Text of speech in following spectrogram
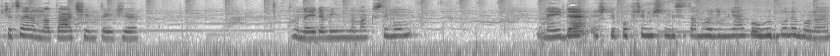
Přece jenom natáčím, takže ho nejde mít na maximum. Nejde, ještě popřemýšlím, jestli tam hodím nějakou hudbu nebo ne.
